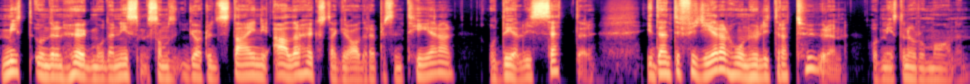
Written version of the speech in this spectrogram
mitt under en högmodernism som Gertrude Stein i allra högsta grad representerar och delvis sätter, identifierar hon hur litteraturen, åtminstone romanen,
